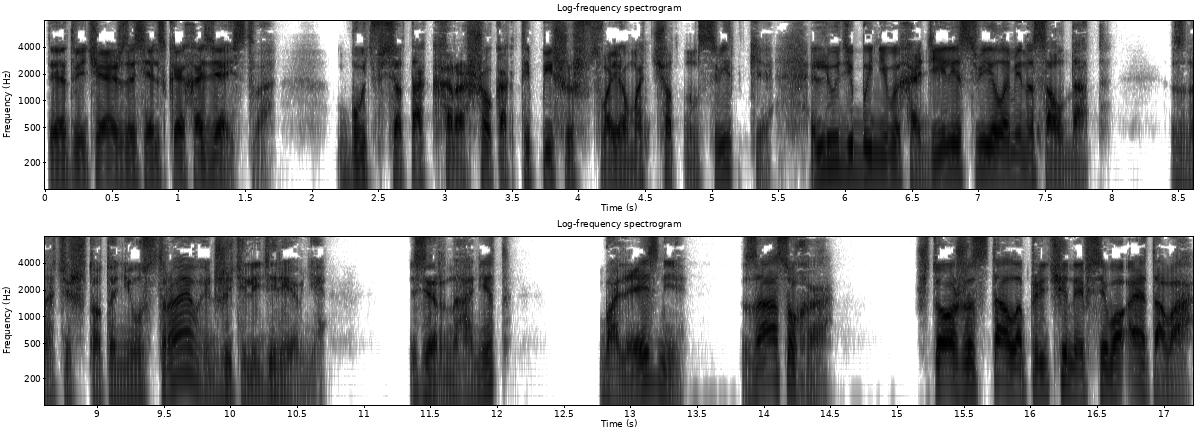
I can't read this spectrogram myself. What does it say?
Ты отвечаешь за сельское хозяйство. Будь все так хорошо, как ты пишешь в своем отчетном свитке, люди бы не выходили с вилами на солдат. Значит, что-то не устраивает жителей деревни? Зерна нет? Болезни? Засуха? Что же стало причиной всего этого?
